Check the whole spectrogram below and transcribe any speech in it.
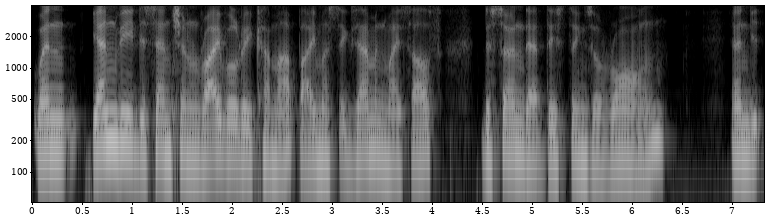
When envy, dissension, rivalry come up, I must examine myself, discern that these things are wrong, and,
